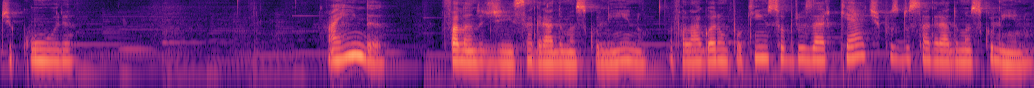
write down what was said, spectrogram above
de cura. Ainda falando de sagrado masculino, vou falar agora um pouquinho sobre os arquétipos do sagrado masculino.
